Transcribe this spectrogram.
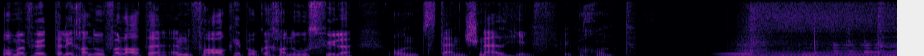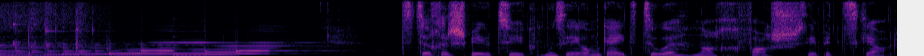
wo man Fotos aufladen kann, einen Fragebogen ausfüllen kann und dann schnell Hilfe bekommt. Das Zürcher Spielzeugmuseum geht zu nach fast 70 Jahren.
